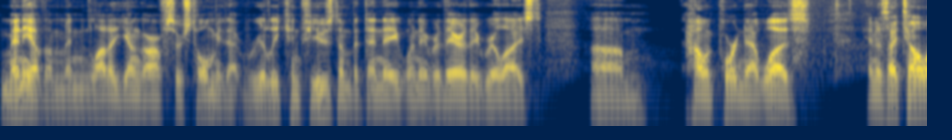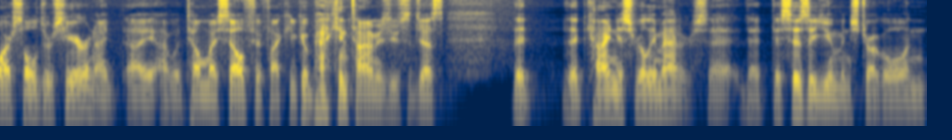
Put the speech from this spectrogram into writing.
many of them, and a lot of young officers told me that really confused them. But then they, when they were there, they realized um, how important that was and as I tell our soldiers here, and I, I, I, would tell myself if I could go back in time, as you suggest, that that kindness really matters. That, that this is a human struggle, and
